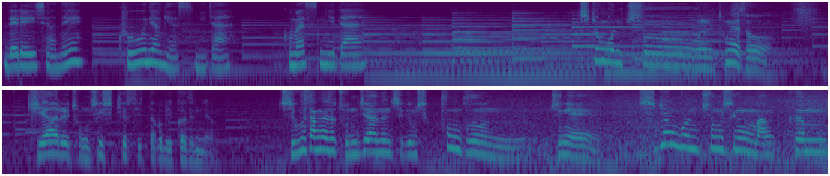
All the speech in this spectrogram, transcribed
내레이션의 구운영이었습니다. 고맙습니다. 식용곤충을 통해서 기아를 종식시킬 수 있다고 믿거든요. 지구상에서 존재하는 지금 식품군 중에 식용곤충식만큼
